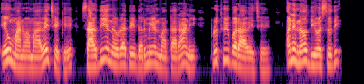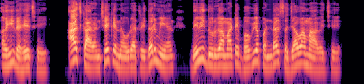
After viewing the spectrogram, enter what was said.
એવું માનવામાં આવે છે કે શારદીય નવરાત્રિ દરમિયાન માતા રાણી પૃથ્વી પર આવે છે અને નવ દિવસ સુધી અહીં રહે છે. આ જ કારણ છે કે નવરાત્રિ દરમિયાન દેવી દુર્ગા માટે ભવ્ય પંડાલ સજાવવામાં આવે છે.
